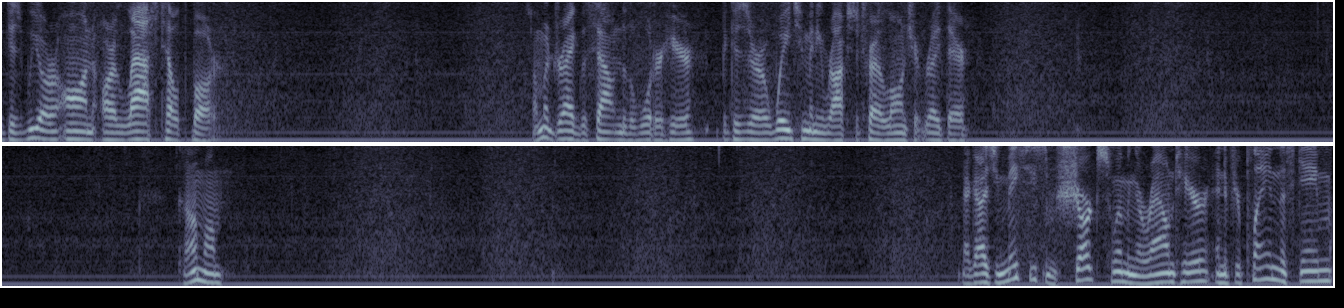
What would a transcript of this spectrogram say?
Because we are on our last health bar. So I'm going to drag this out into the water here. Because there are way too many rocks to try to launch it right there. Come on. Now guys, you may see some sharks swimming around here, and if you're playing this game,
